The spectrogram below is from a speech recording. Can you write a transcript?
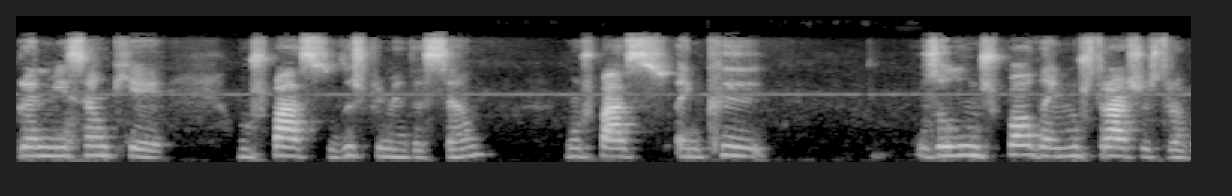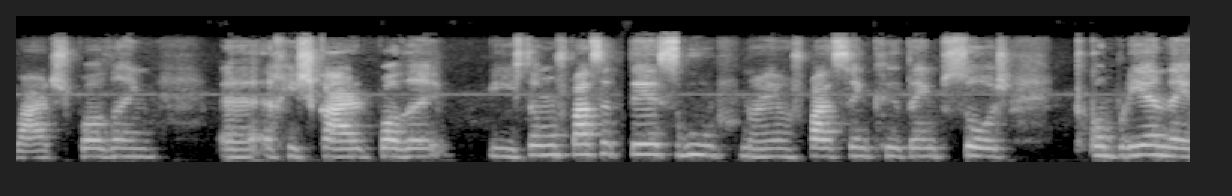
grande missão que é um espaço de experimentação, um espaço em que os alunos podem mostrar os seus trabalhos, podem uh, arriscar, podem. E isto é um espaço até seguro, não é? Um espaço em que tem pessoas que compreendem,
